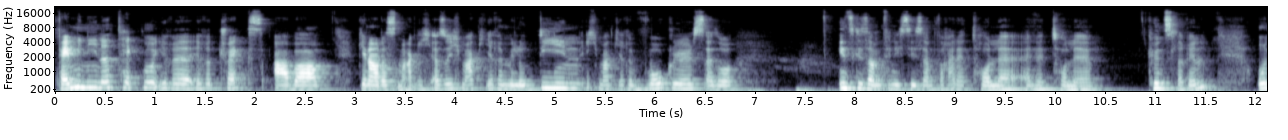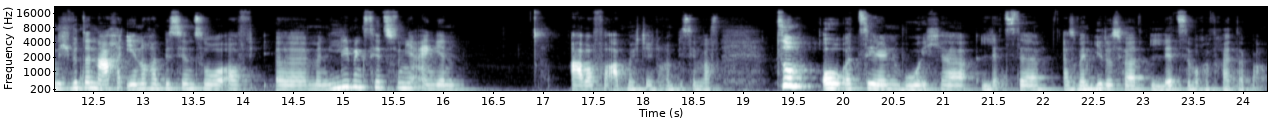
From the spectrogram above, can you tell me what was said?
femininer Techno, ihre, ihre Tracks, aber genau das mag ich. Also ich mag ihre Melodien, ich mag ihre Vocals, also insgesamt finde ich, sie ist einfach eine tolle, eine tolle Künstlerin. Und ich würde dann nachher eh noch ein bisschen so auf äh, meine Lieblingshits von ihr eingehen. Aber vorab möchte ich noch ein bisschen was zum O erzählen, wo ich ja letzte, also wenn ihr das hört, letzte Woche Freitag war.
